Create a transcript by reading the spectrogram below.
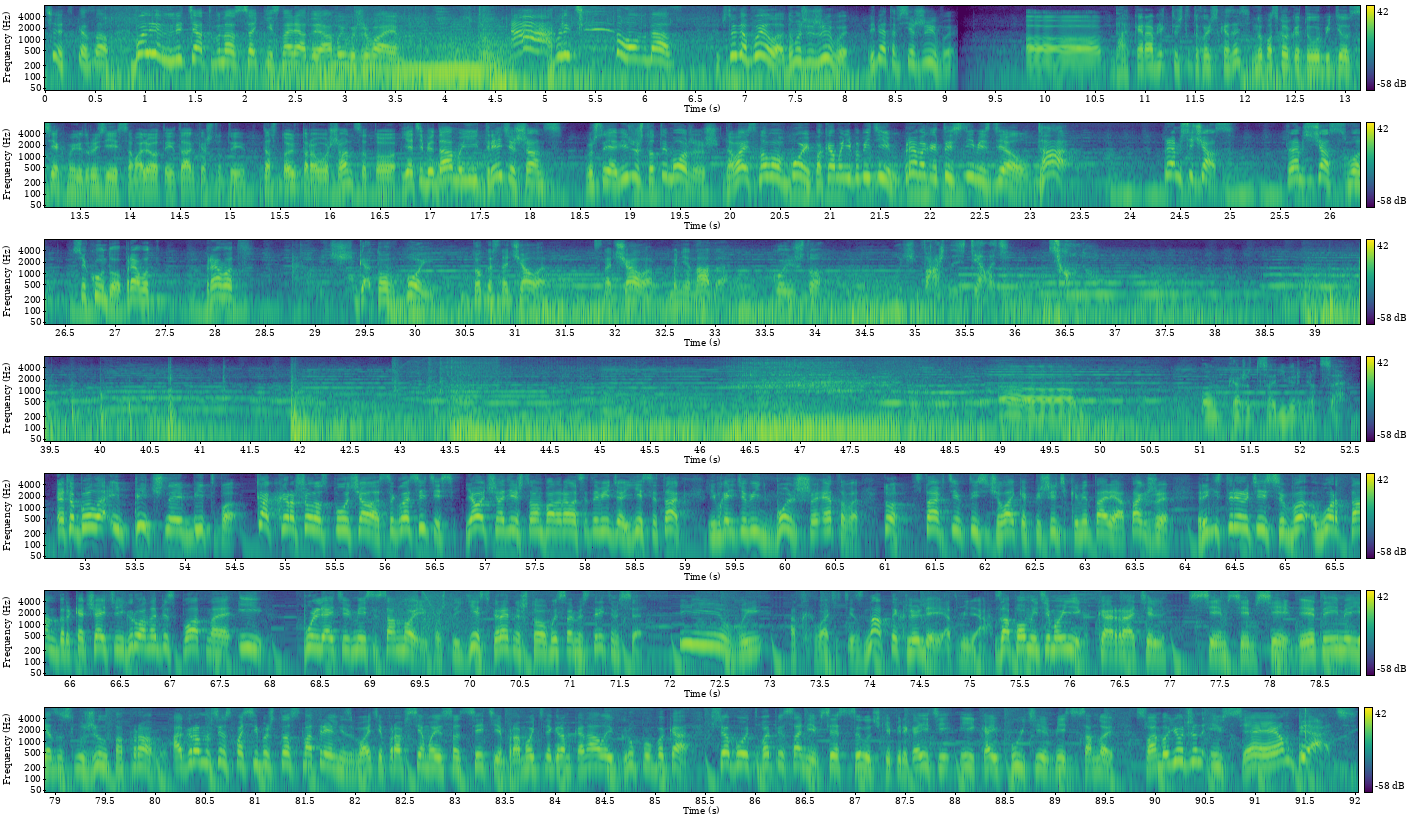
Что я сказал? Блин, летят в нас всякие снаряды, а мы выживаем. А, влетело в нас. Что это было? Ну мы же живы. Ребята, все живы. А, Да, кораблик, ты что-то хочешь сказать? Ну, поскольку ты убедил всех моих друзей самолета и танка, что ты достоин второго шанса, то я тебе дам и третий шанс. Потому что я вижу, что ты можешь. Давай снова в бой, пока мы не победим. Прямо как ты с ними сделал. Да! Прямо сейчас. Прямо сейчас, вот, секунду. Прям вот, прям вот. Готов бой. Только сначала, сначала мне надо кое-что очень важно сделать. Секунду. Он, кажется, не вернется. Это была эпичная битва. Как хорошо у нас получалось, согласитесь? Я очень надеюсь, что вам понравилось это видео. Если так, и вы хотите увидеть больше этого, то ставьте тысячи лайков, пишите комментарии, а также регистрируйтесь в War Thunder, качайте игру, она бесплатная, и пуляйте вместе со мной, потому что есть вероятность, что мы с вами встретимся, и вы отхватите знатных люлей от меня. Запомните мой ник, Каратель 777. И это имя я заслужил по праву. Огромное всем спасибо, что смотрели. Не забывайте про все мои соцсети, про мой телеграм-канал и группу ВК. Все будет в описании, все ссылочки. Переходите и кайфуйте вместе со мной. С вами был Юджин, и всем пять!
